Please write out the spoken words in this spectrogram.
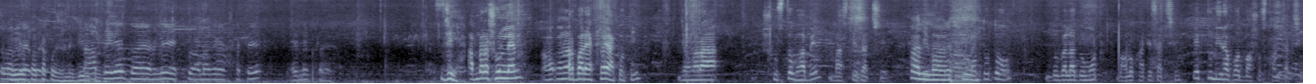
চলাফেরা করি। আপনাদের দয়া হলে একটু আমাদের সাথে জি আপনারা শুনলেন ওনার বার একটাই একতি যে ওনারা সুস্থভাবে বাঁচতে চাচ্ছে। অন্তত দুবেলা দুমুঠ ভালো খাতে চাচ্ছে একটু নিরাপদ বাসস্থান চাচ্ছে।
